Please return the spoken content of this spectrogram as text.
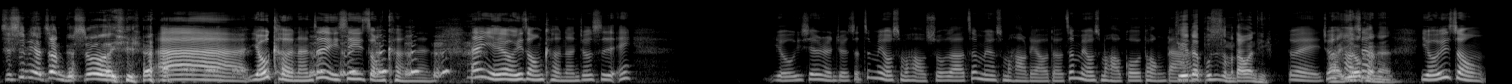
只是没有照你的说而已啊。啊，有可能，这也是一种可能，但也有一种可能就是，哎，有一些人觉得这这没有什么好说的啊，这没有什么好聊的，这没有什么好沟通的啊，觉得不是什么大问题。对，就啊，好像有一种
